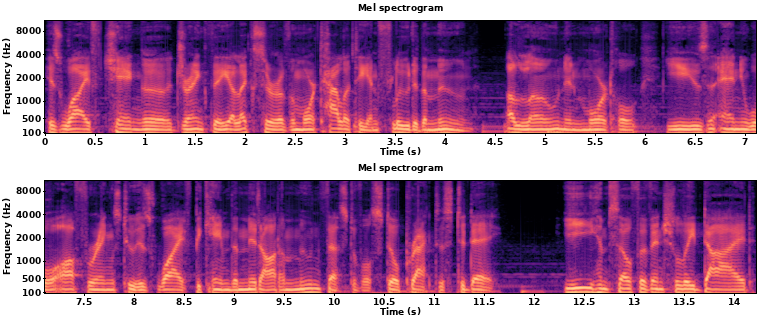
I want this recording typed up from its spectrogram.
His wife, Chang'e, drank the elixir of immortality and flew to the moon. Alone and mortal, Yi's annual offerings to his wife became the Mid Autumn Moon Festival still practiced today. Yi himself eventually died,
